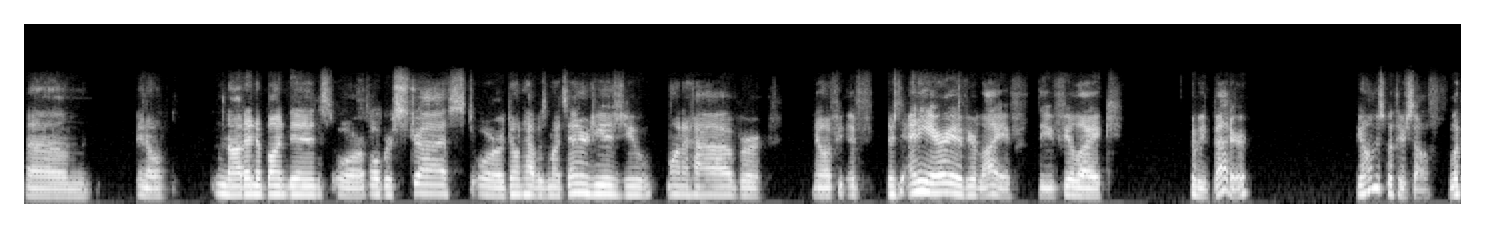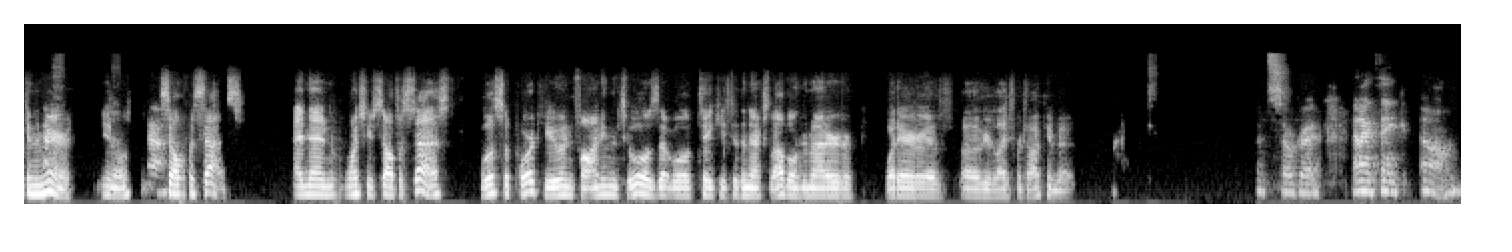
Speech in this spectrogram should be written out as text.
um, you know, not in abundance or overstressed or don't have as much energy as you want to have, or, you know, if, if there's any area of your life that you feel like could be better, be honest with yourself, look in the mirror, you know, yeah. self assess. And then once you've self assessed, we'll support you in finding the tools that will take you to the next level, no matter what area of, of your life we're talking about. That's so good. And I think um,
